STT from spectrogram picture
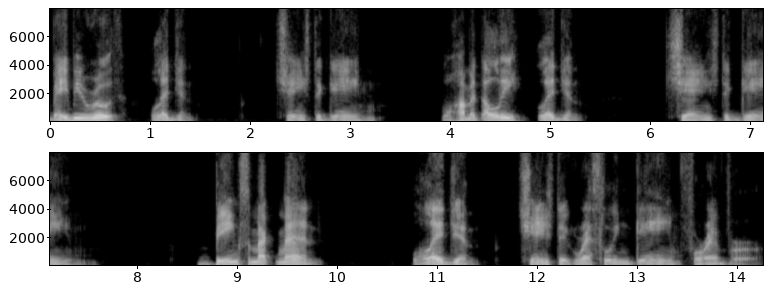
Babe Ruth, legend, changed the game. Muhammad Ali, legend, changed the game. Vince McMahon, legend, changed the wrestling game forever.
